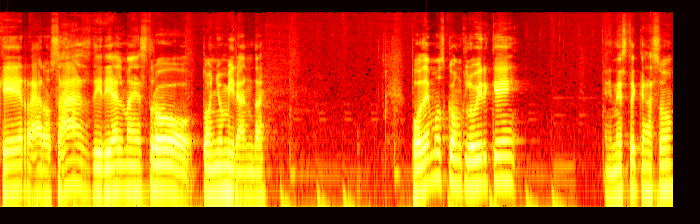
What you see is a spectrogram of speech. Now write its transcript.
Qué raro, ¡Sas! diría el maestro Toño Miranda. Podemos concluir que, en este caso,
